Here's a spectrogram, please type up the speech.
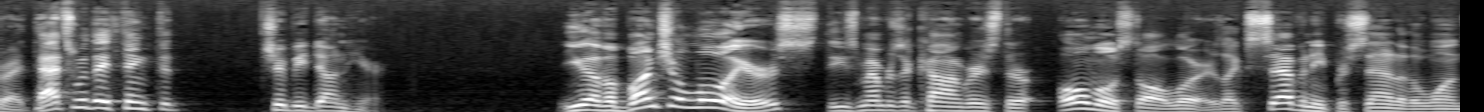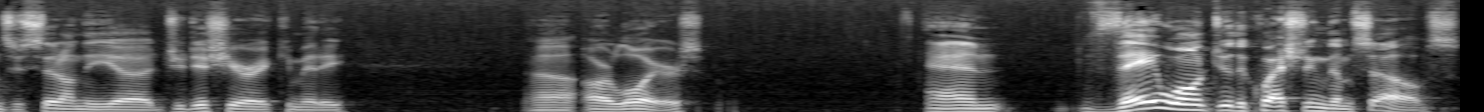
right. That's what they think that should be done here. You have a bunch of lawyers, these members of Congress, they're almost all lawyers. Like 70% of the ones who sit on the uh, Judiciary Committee uh, are lawyers. And they won't do the questioning themselves.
